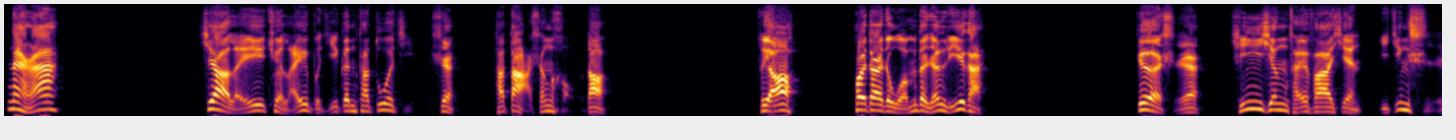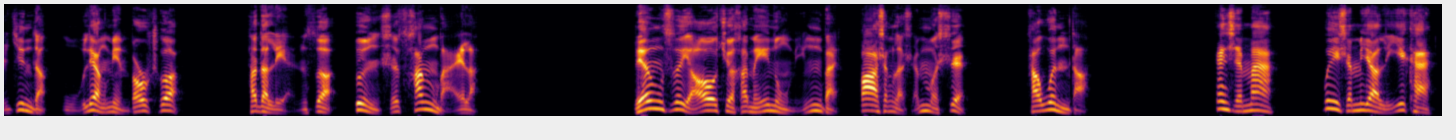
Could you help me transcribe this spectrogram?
哪儿啊？夏雷却来不及跟他多解释，他大声吼道：“思瑶，快带着我们的人离开！”这时，秦香才发现已经驶进的五辆面包车，他的脸色顿时苍白了。梁思瑶却还没弄明白发生了什么事，他问道：“干什么？为什么要离开？”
